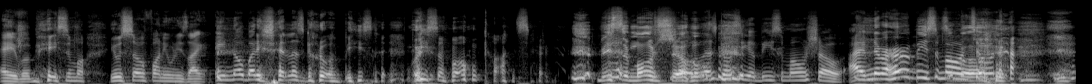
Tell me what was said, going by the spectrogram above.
Hey, but B Simone, it was so funny when he's like, "Ain't nobody said let's go to a B, B Simone concert. B. Simone show. So let's go see a B Simone show." I've never heard B Simone until now.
